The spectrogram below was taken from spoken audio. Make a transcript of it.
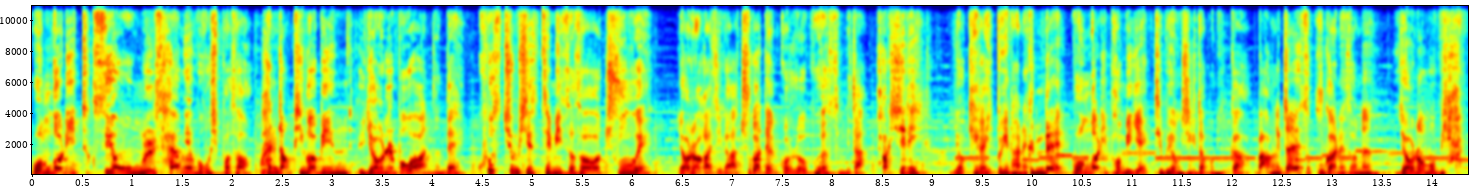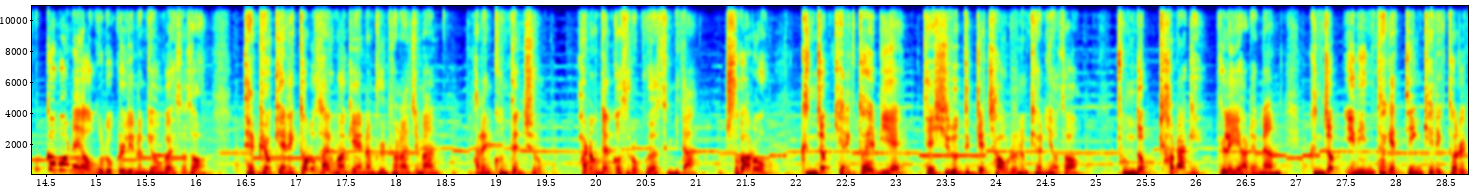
원거리 특수용을 사용해보고 싶어서 한정 픽업인 연을 뽑아왔는데 코스튬 시스템이 있어서 추후에 여러 가지가 추가될 걸로 보였습니다. 확실히 역해가 이쁘긴 하네. 근데 원거리 범위기 액티브 형식이다 보니까 망자의 숲 구간에서는 여러 몹이 한꺼번에 어그로 끌리는 경우가 있어서 대표 캐릭터로 사용하기에는 불편하지만 다른 콘텐츠로 활용될 것으로 보였습니다. 추가로 근접 캐릭터에 비해 대시도 늦게 차오르는 편이어서 좀 더 편하게 플레이하려면 근접 1인 타겟팅 캐릭터를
